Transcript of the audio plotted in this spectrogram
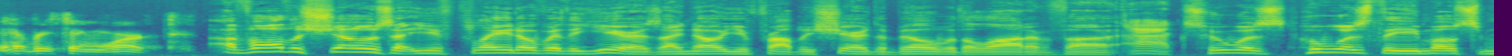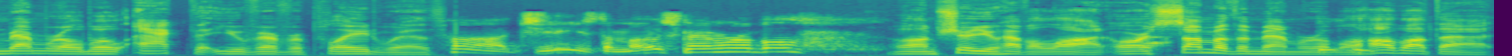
everything worked. Of all the shows that you've played over the years, I know you've probably shared the bill with a lot of uh, acts. Who was who was the most memorable act that you've ever played with? Oh, geez, the most memorable. Well, I'm sure you have a lot, or some of the memorable. How about that?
